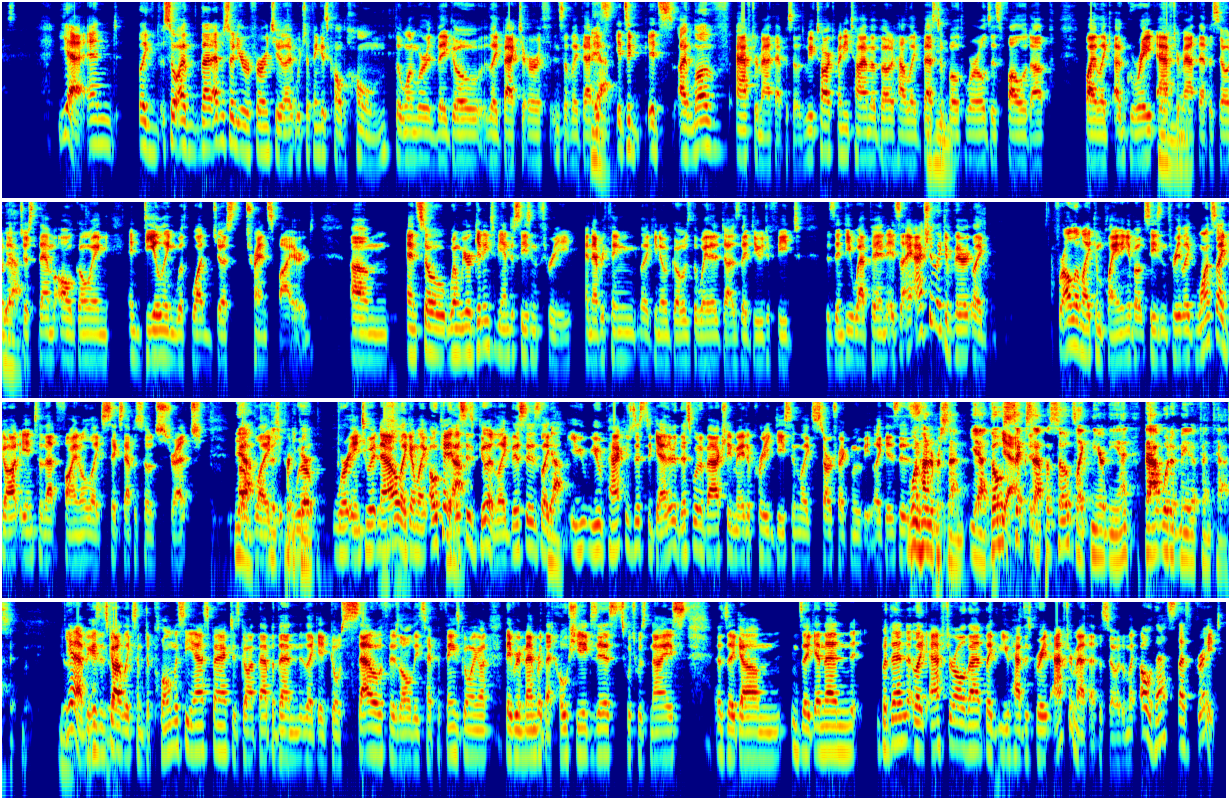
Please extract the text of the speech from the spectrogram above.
Yeah, and like so I, that episode you're referring to, like, which I think is called Home, the one where they go like back to Earth and stuff like that. Yeah. It's, it's a it's I love aftermath episodes. We've talked many time about how like Best Mhm. of Both Worlds is followed up by like a great Mhm. aftermath episode Yeah. of just them all going and dealing with what just transpired. Um, and so when we were getting to the end of season three and everything like you know goes the way that it does, they do defeat the Xindi weapon. It's actually like a very like for all of my complaining about season three, like once I got into that final like six episode stretch yeah of like we're good we're into it now, like I'm like, okay, Yeah. this is good. Like this is like Yeah. you you package this together, this would have actually made a pretty decent like Star Trek movie. Like is this 100% yeah those Yeah, six it- episodes like near the end that would have made a fantastic movie You're- yeah, because it's got like some diplomacy aspect. It's got that, but then like it goes south. There's all these type of things going on. They remember that Hoshi exists, which was nice. It's like um, it's like and then but then like after all that, like you have this great aftermath episode. I'm like, oh, that's that's great.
